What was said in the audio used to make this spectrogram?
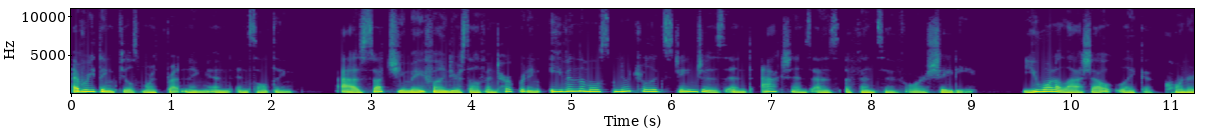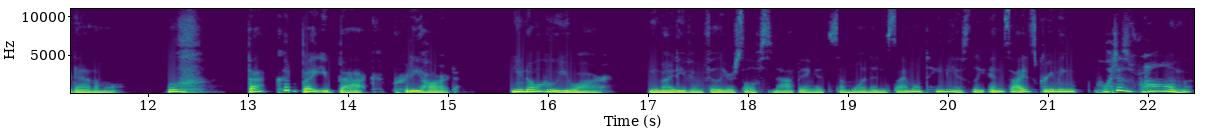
Everything feels more threatening and insulting. As such, you may find yourself interpreting even the most neutral exchanges and actions as offensive or shady. You wanna lash out like a cornered animal. Oof, that could bite you back pretty hard. You know who you are. You might even feel yourself snapping at someone and simultaneously inside screaming, what is wrong?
